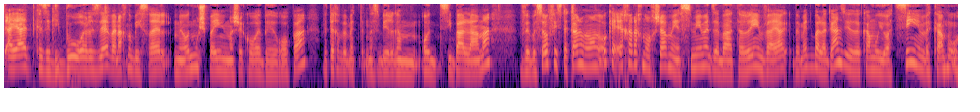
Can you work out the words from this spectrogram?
היה כזה דיבור על זה, ואנחנו בישראל מאוד מושפעים ממה שקורה באירופה, ותכף באמת נסביר גם עוד סיבה למה. ובסוף הסתכלנו ואמרנו, אוקיי, איך אנחנו עכשיו מיישמים את זה באתרים, והיה באמת בלאגן זה, קמו יועצים וקמו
